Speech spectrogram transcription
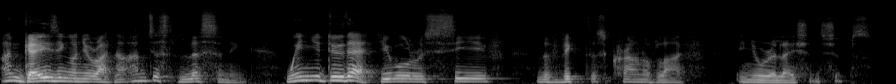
I'm gazing on you right now. I'm just listening. When you do that, you will receive the victor's crown of life in your relationships.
